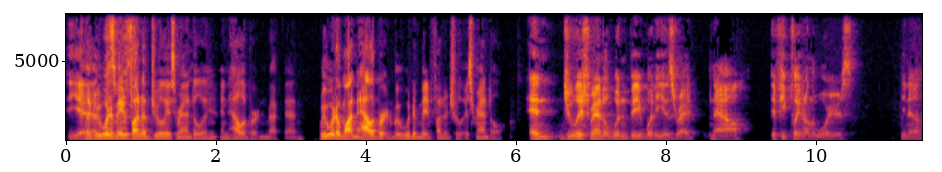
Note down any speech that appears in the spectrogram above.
Yeah. Like we would have made was, fun of Julius Randle and, and Halliburton back then. We would have wanted Halliburton, but we would have made fun of Julius Randle. And Julius Randle wouldn't be what he is right now if he played on the Warriors. You know,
